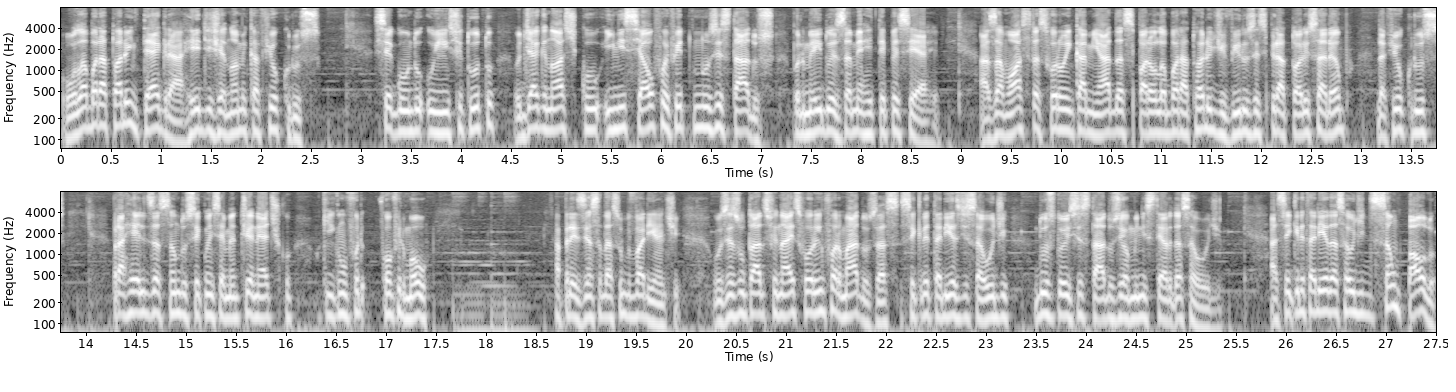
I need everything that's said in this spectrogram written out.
O laboratório integra a rede genômica Fiocruz. Segundo o Instituto, o diagnóstico inicial foi feito nos estados, por meio do exame RT-PCR. As amostras foram encaminhadas para o Laboratório de Vírus Respiratório Sarampo, da Fiocruz, para a realização do sequenciamento genético, o que confirmou a presença da subvariante. Os resultados finais foram informados às secretarias de saúde dos dois estados e ao Ministério da Saúde. A Secretaria da Saúde de São Paulo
